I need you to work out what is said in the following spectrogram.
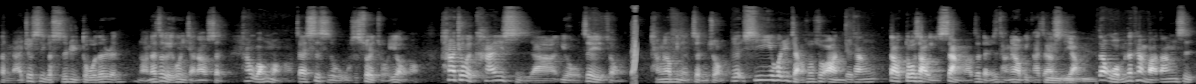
本来就是一个思虑多的人啊，那这个也会影响到肾。他往往哦，在四十五、五十岁左右哦，他就会开始啊，有这种。糖尿病的症状，就西医会去讲说说啊，你血糖到多少以上啊，这等于是糖尿病，开始要吃药。嗯嗯、但我们的看法当然是，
